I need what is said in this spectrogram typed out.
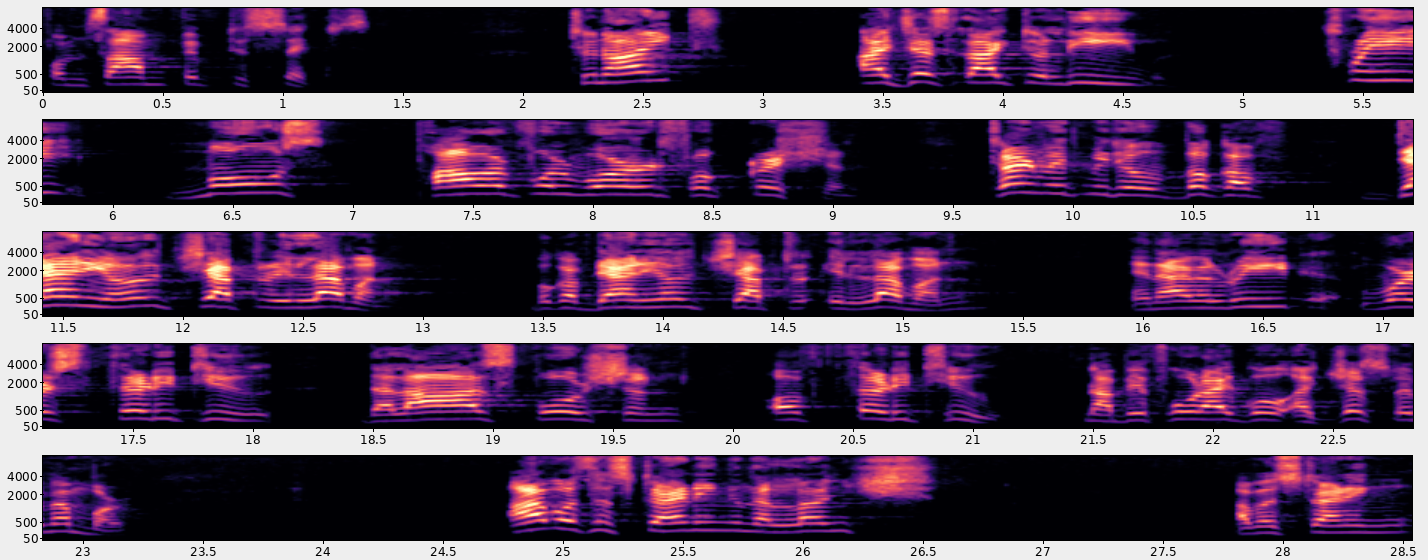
from Psalm 56. Tonight, I just like to leave three most powerful words for Christian. Turn with me to the book of Daniel chapter 11. Book of Daniel chapter 11 and I will read verse 32, the last portion of 32. Now before I go, I just remember I was standing in the lunch I was standing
